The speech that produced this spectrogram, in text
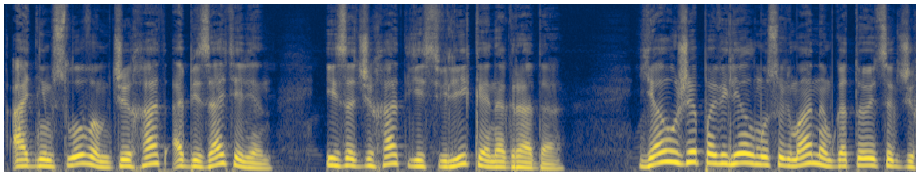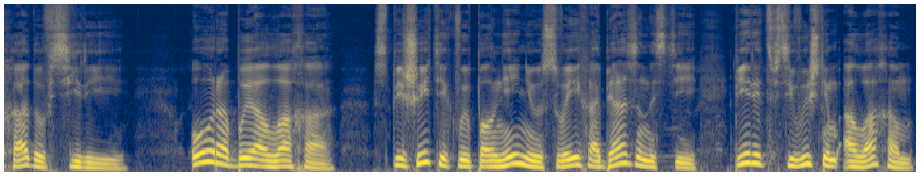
Одним словом, джихад обязателен, и за джихад есть великая награда. Я уже повелел мусульманам готовиться к джихаду в Сирии. О рабы Аллаха, спешите к выполнению своих обязанностей перед Всевышним Аллахом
